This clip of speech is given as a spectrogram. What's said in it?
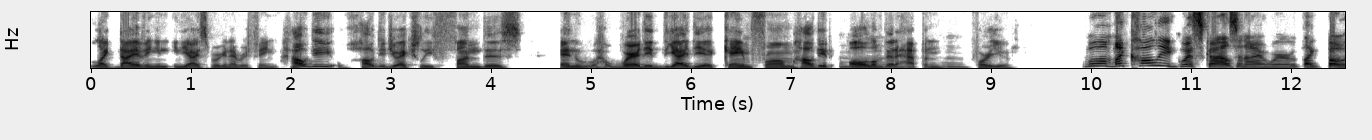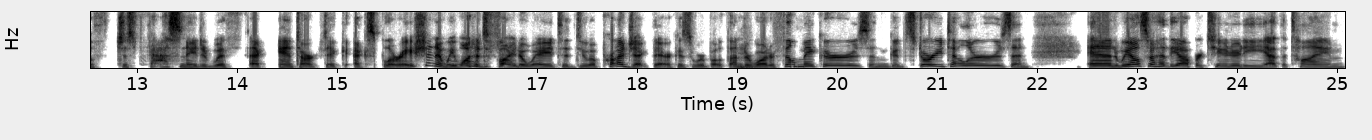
like diving in, in the iceberg and everything, how did how did you actually fund this, and where did the idea came from? How did all of that Mhm, happen mhm. for you? Well, my colleague Wes Skiles and I were like both just fascinated with Antarctic exploration, and we wanted to find a way to do a project there because we're both underwater filmmakers and good storytellers, and and we also had the opportunity at the time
